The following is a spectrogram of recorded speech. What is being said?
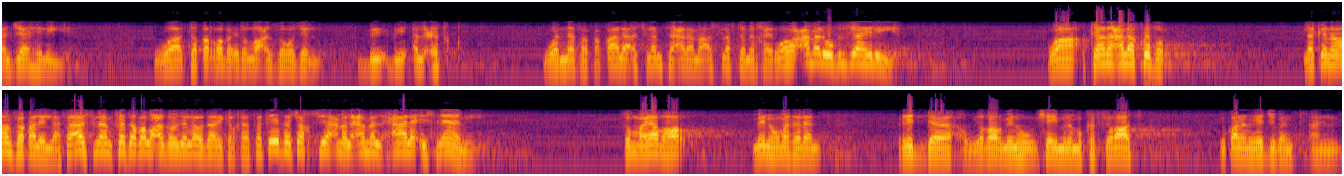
الجاهلية وتقرب إلى الله عز وجل بالعتق والنفقة. قال أسلمت على ما أسلفت من خير وهو عمله في الجاهلية وكان على كفر لكنه أنفق لله فأسلم كتب الله عز وجل له ذلك الخير. فكيف شخص يعمل عمل حال إسلامي؟ ثم يظهر منه مثلا ردة أو يظهر منه شيء من المكفرات يقال أنه يجب أن أن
